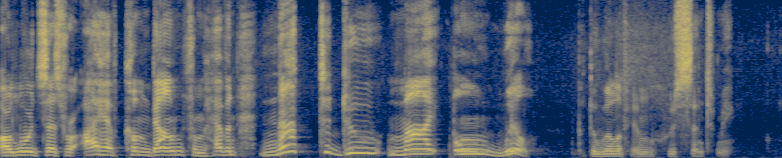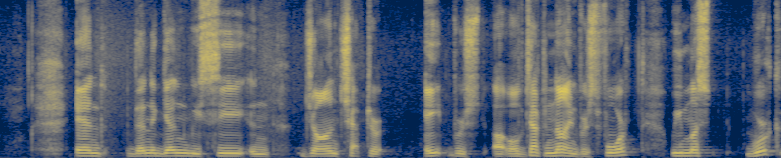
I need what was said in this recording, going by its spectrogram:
our Lord says, For I have come down from heaven not to do my own will, but the will of Him who sent me. And then again, we see in John chapter 8, verse, uh, well, chapter 9, verse 4, we must work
